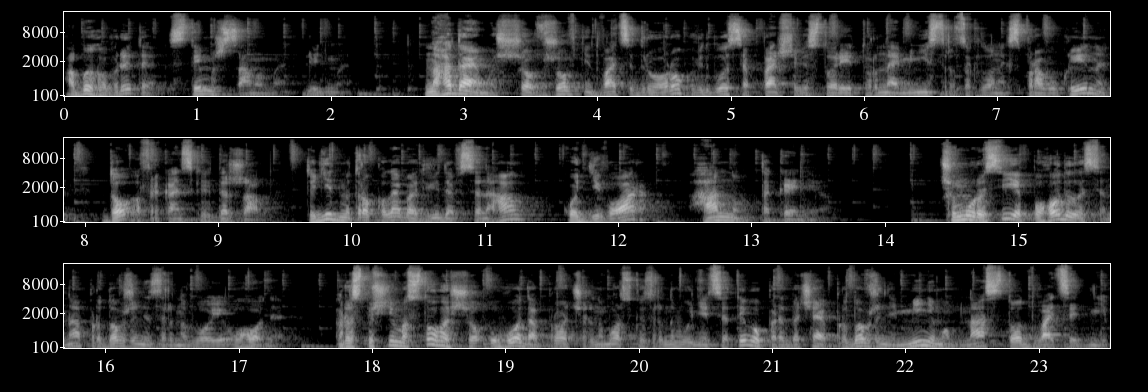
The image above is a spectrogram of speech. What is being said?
аби говорити з тими ж самими людьми. Нагадаємо, що в жовтні 22-го року відбулося перше в історії турне міністра закордонних справ України до африканських держав. Тоді Дмитро Колеба відвідав Сенегал, Кот-Дівуар, Ганну та Кенію. Чому Росія погодилася на продовження зернової угоди? Розпочнімо з того, що угода про Чорноморську зернову ініціативу передбачає продовження мінімум на 120 днів.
